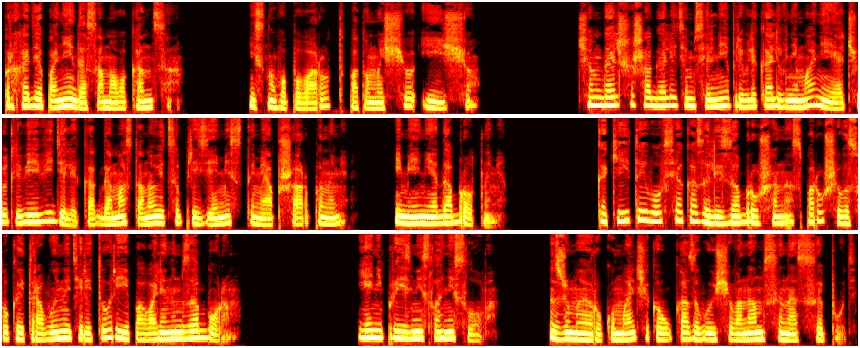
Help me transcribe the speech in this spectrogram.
проходя по ней до самого конца. И снова поворот, потом еще и еще. Чем дальше шагали, тем сильнее привлекали внимание и отчетливее видели, как дома становятся приземистыми, обшарпанными и менее добротными. Какие-то и вовсе оказались заброшены, с поросшей высокой травой на территории и поваленным забором. Я не произнесла ни слова, сжимая руку мальчика, указывающего нам с Инессой путь.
